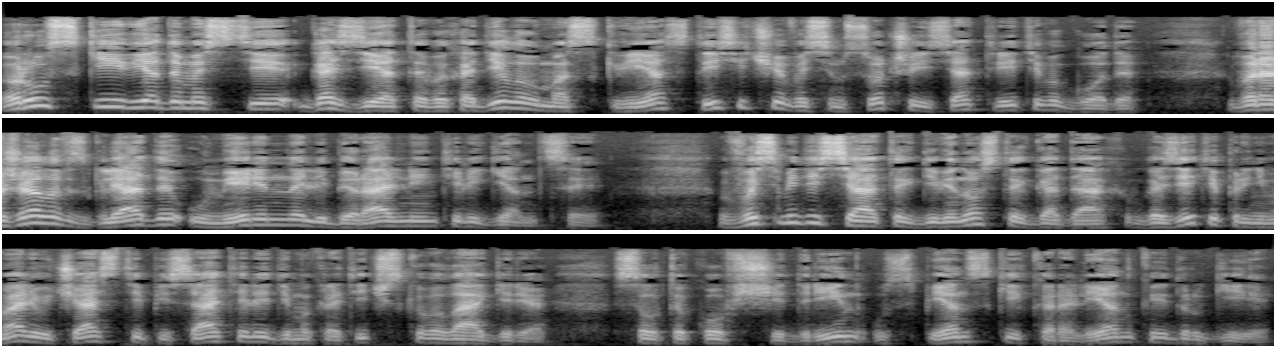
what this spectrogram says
Русские ведомости газета выходила в Москве с 1863 года, выражала взгляды умеренно либеральной интеллигенции. В 80-х-90-х годах в газете принимали участие писатели демократического лагеря Салтыков-Щедрин, Успенский, Короленко и другие.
